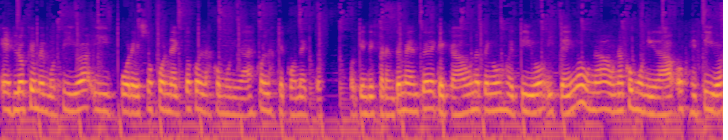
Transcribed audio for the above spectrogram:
es lo que me motiva y por eso conecto con las comunidades con las que conecto. Porque indiferentemente de que cada una tenga un objetivo y tenga una, una comunidad objetiva,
